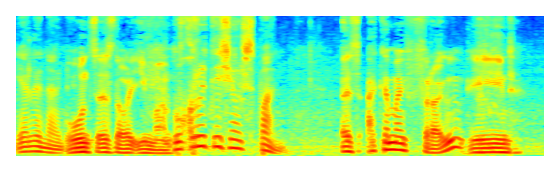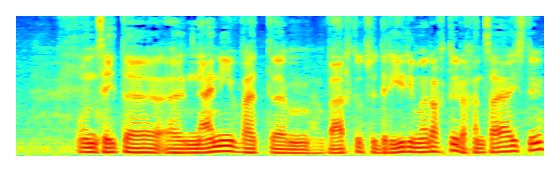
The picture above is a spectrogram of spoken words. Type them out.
julle nou doen. ons is daai iemand. Hoe groot is jou span? Is ek en my vrou en ons het 'n nanny wat ehm um, werk tot so 3:00 die middag toe, dan gaan sy huis toe.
